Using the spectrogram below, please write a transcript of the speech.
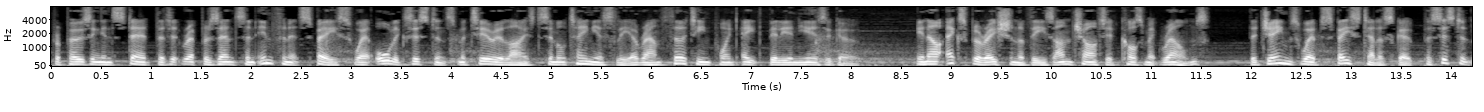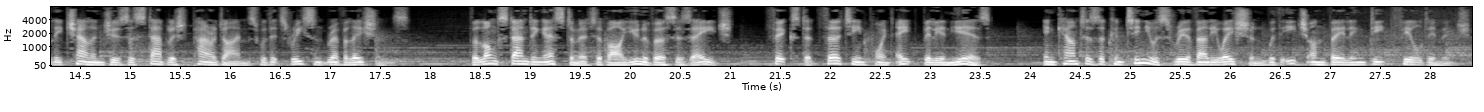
proposing instead that it represents an infinite space where all existence materialized simultaneously around 13.8 billion years ago. In our exploration of these uncharted cosmic realms, the James Webb Space Telescope persistently challenges established paradigms with its recent revelations. The long-standing estimate of our universe's age, fixed at 13.8 billion years, encounters a continuous re-evaluation with each unveiling deep field image.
